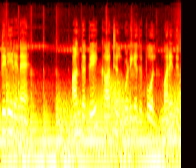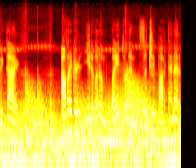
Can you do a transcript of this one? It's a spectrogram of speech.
திடீரென அந்த பேய் காற்றில் ஒடியது போல் மறைந்து விட்டாள். அவர்கள் இருவரும் பயத்துடன் சுற்றி பார்த்தனர்.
